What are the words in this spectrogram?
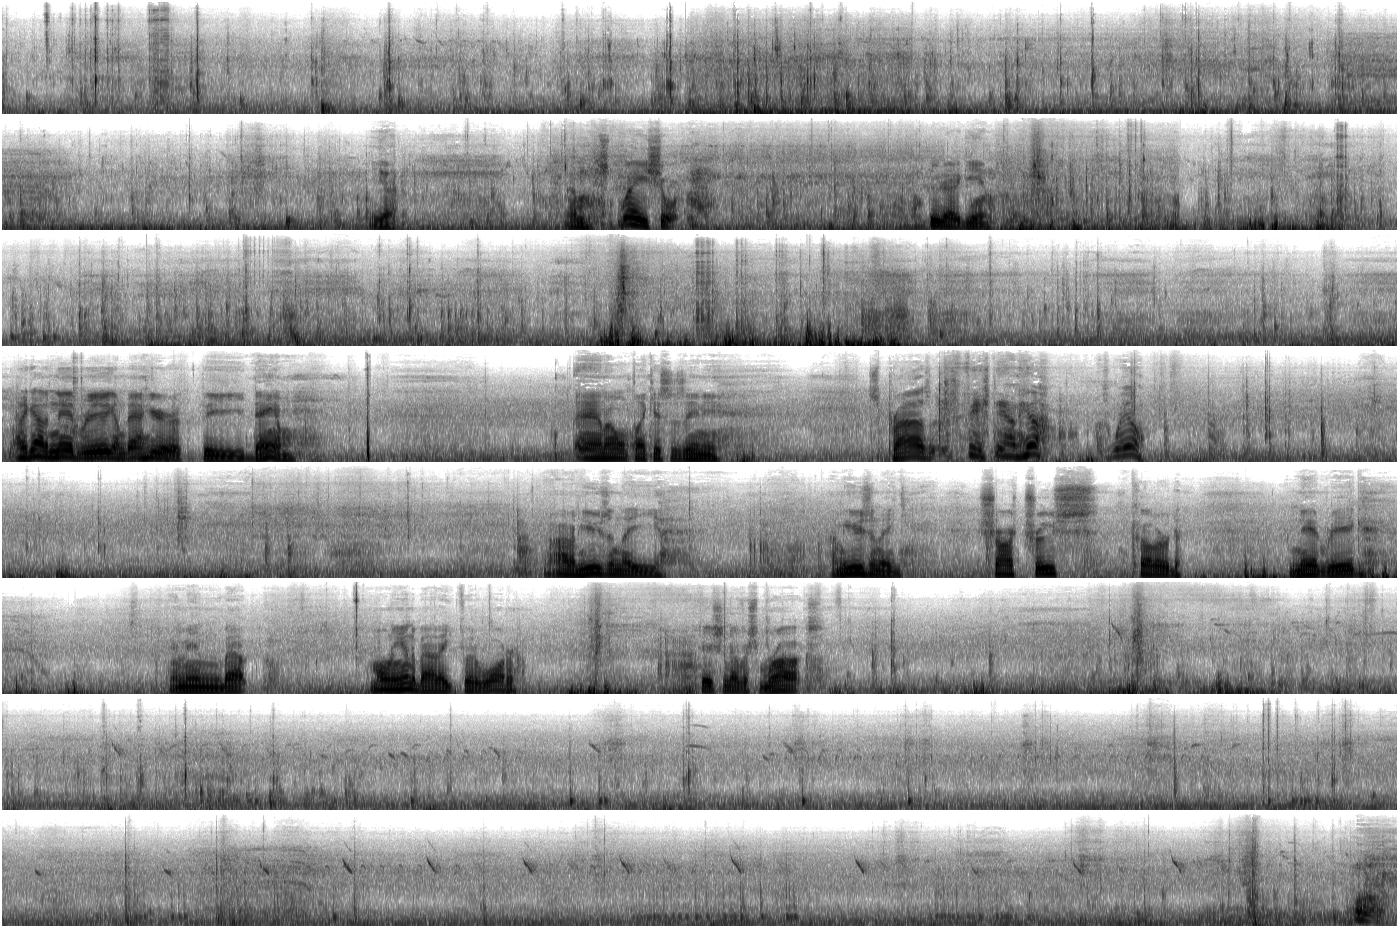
Yeah, I'm way short. I'll do that again. I got a Ned rig. I'm down here at the dam. And I don't think this is any surprise. There's fish down here as well. All right, I'm using the I'm using a chartreuse colored Ned rig. I'm in about, I'm only in about eight foot of water. Fishing over some rocks. Oh.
